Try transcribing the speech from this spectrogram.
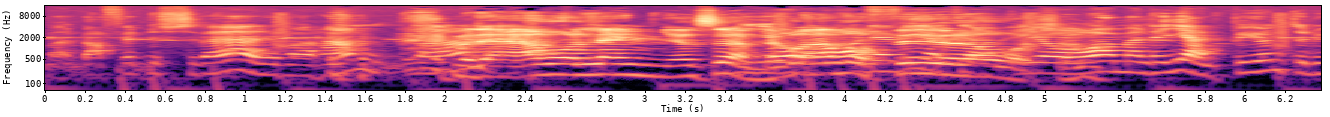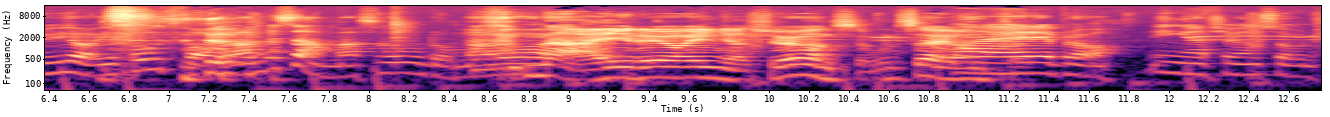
Men varför du svär? Var han... Var han... Men det här var länge sedan. det bara var fyra år sedan. Ja, men det hjälper ju inte. Du gör ju fortfarande samma svordomar. Och... Nej, det är inga könsord säger jag Nej, inte. det är bra. Inga könsord.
